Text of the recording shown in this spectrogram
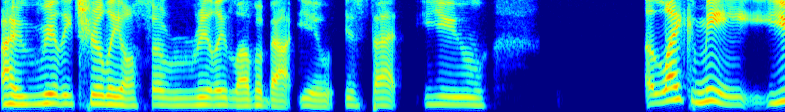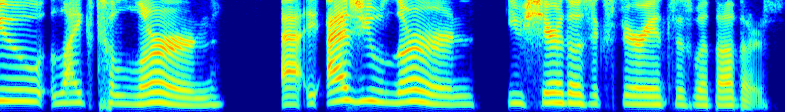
I really truly also really love about you is that you uh, like me, you like to learn as you learn you share those experiences with others.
